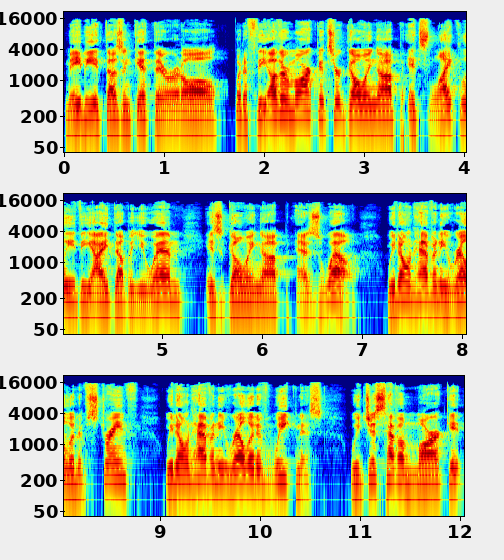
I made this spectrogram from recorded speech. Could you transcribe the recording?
Maybe it doesn't get there at all. But if the other markets are going up, it's likely the IWM is going up as well. We don't have any relative strength. We don't have any relative weakness. We just have a market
